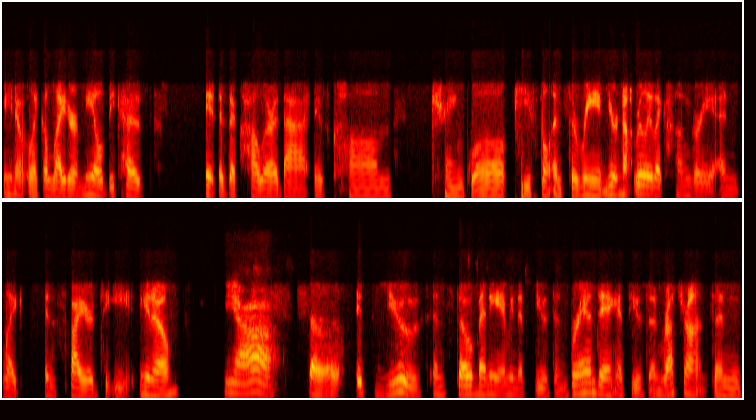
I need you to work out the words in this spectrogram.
you know, like a lighter meal because it is a color that is calm, tranquil, peaceful, and serene. You're not really like hungry and like inspired to eat, you know? Yeah. So it's used in so many, I mean, it's used in branding, it's used in restaurants and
